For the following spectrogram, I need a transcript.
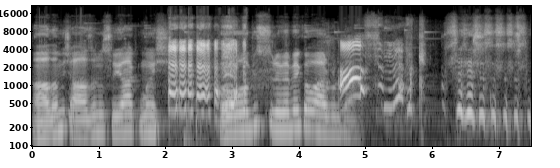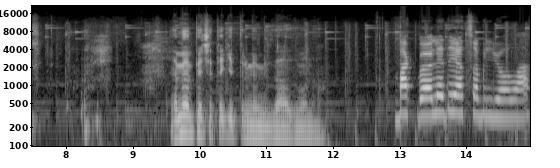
Ağlamış ağzının suyu akmış. Oo bir sürü bebek o var burada. Şuna bak. Hemen peçete getirmemiz lazım ona. Bak böyle de yatabiliyorlar.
